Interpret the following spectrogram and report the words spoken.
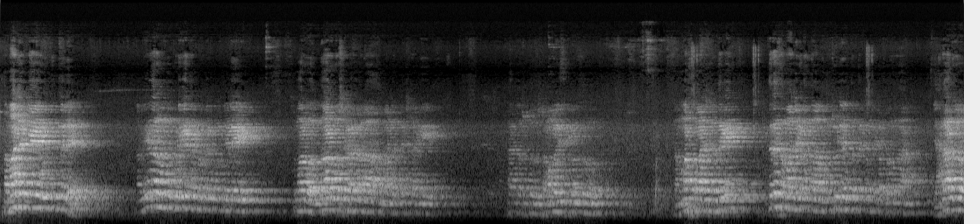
ಸಮಾಜಕ್ಕೆ ಹುಟ್ಟಿದ ಮೇಲೆ ನಾವೇನಾದ್ರು ಒಂದು ಕೊಡುಗೆಯನ್ನು ಕೊಡಬೇಕು ಅಂತೇಳಿ ಸುಮಾರು ಹದಿನಾರು ವರ್ಷಗಳ ಕಾಲ ಮಾಜಿ ಅಧ್ಯಕ್ಷರಾಗಿ ಸಾಕಷ್ಟು ಶ್ರಮವಹಿಸಿ ಬಂದು ನಮ್ಮ ಸಮಾಜದ ಜೊತೆಗೆ ಇತರ ಸಮಾಜಗಳನ್ನ ಮುಂಚೂಣಿ ಅಂತಕ್ಕಂಥ ಕೆಲಸವನ್ನ ಯಾರಾದರೂ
